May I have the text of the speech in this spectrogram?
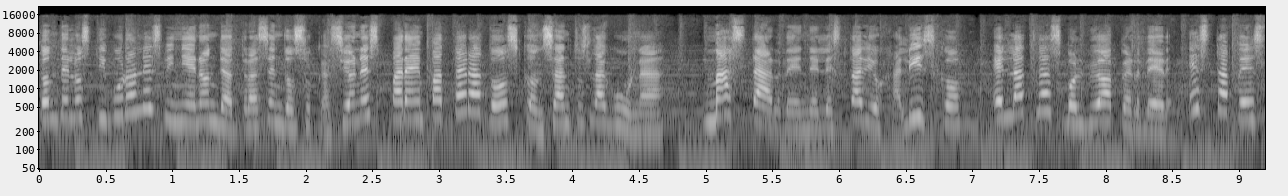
donde los tiburones vinieron de atrás en dos ocasiones para empatar a dos con Santos Laguna. Más tarde, en el Estadio Jalisco, el Atlas volvió a perder, esta vez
